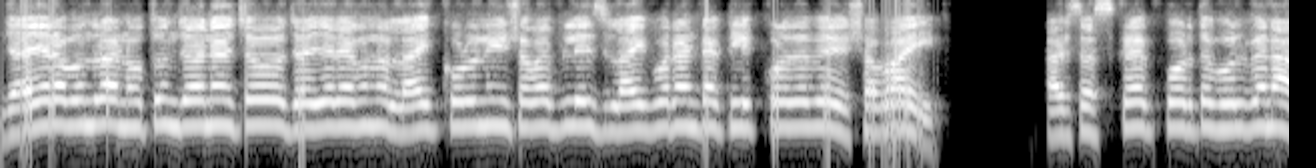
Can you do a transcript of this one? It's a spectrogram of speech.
যাই যারা বন্ধুরা, নতুন জয়েন হয়েছো যাই যারা এখনও লাইক করুনি সবাই প্লিজ লাইক বাটনটা ক্লিক করে দেবে সবাই। আর সাবস্ক্রাইব করতে ভুলবে না।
